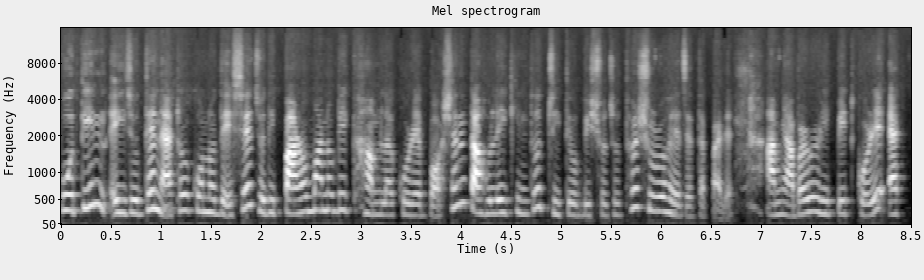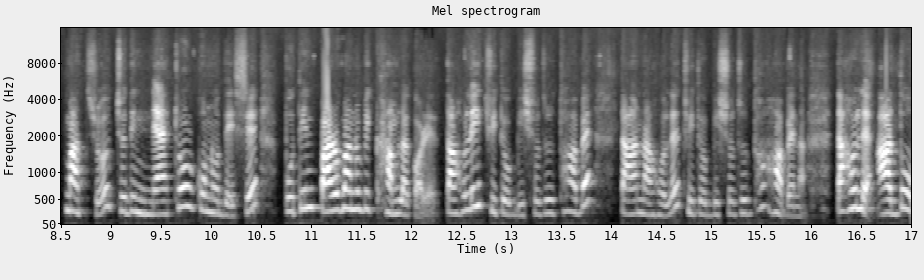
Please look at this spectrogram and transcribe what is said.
পুতিন এই যুদ্ধে ন্যাটোর কোনো দেশে যদি পারমাণবিক হামলা করে বসেন, তাহলেই কিন্তু তৃতীয় বিশ্বযুদ্ধ শুরু হয়ে যেতে পারে। আমি আবারও রিপিট করে, একমাত্র যদি ন্যাটোর কোনো দেশে পুতিন পারমাণবিক হামলা করে, তাহলেই তৃতীয় বিশ্বযুদ্ধ হবে। তা না হলে তৃতীয় বিশ্বযুদ্ধ হবে না। তাহলে আদৌ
